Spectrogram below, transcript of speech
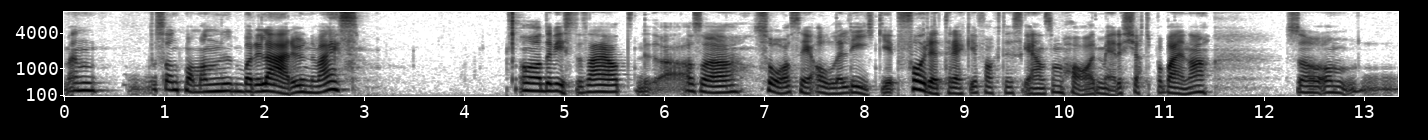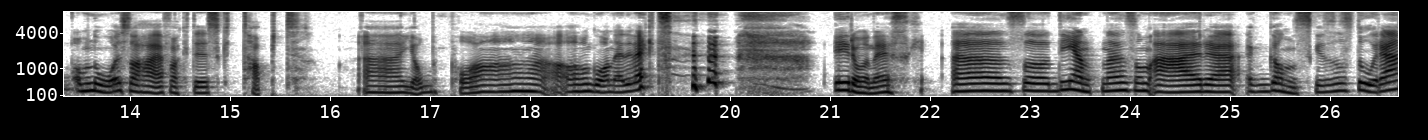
Men sånt må man bare lære underveis. Og det viste seg at altså, så å si alle liker Foretrekker faktisk en som har mer kjøtt på beina. Så om, om noe så har jeg faktisk tapt eh, jobb på å gå ned i vekt. Ironisk. Eh, så de jentene som er eh, ganske så store,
